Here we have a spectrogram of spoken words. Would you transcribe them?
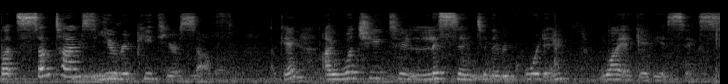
but sometimes you repeat yourself. Okay? I want you to listen to the recording why I gave you a 6.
